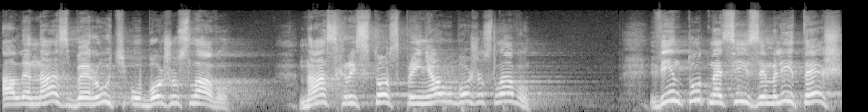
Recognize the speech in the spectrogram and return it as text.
Але нас беруть у Божу славу. Нас Христос прийняв у Божу славу. Він тут на цій землі теж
